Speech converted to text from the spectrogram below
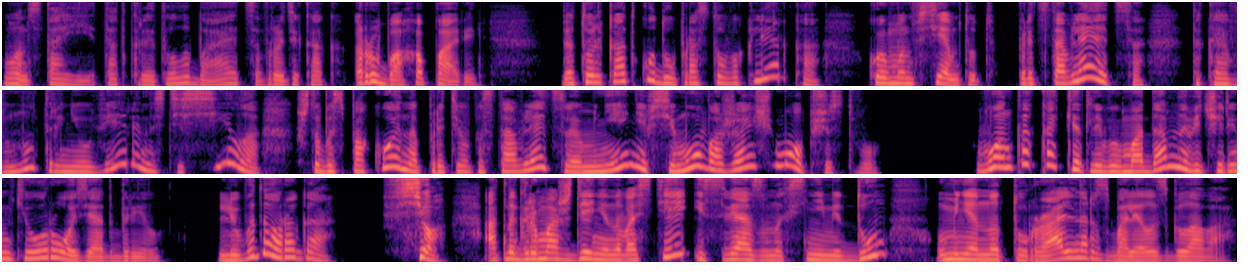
вон стоит, открыто улыбается, вроде как рубаха парень. Да только откуда у простого клерка, коим он всем тут представляется, такая внутренняя уверенность и сила, чтобы спокойно противопоставлять свое мнение всему уважающему обществу? Вон как кокетливую мадам на вечеринке у Рози отбрил. Любо-дорого. Все, от нагромождения новостей и связанных с ними дум у меня натурально разболелась голова.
